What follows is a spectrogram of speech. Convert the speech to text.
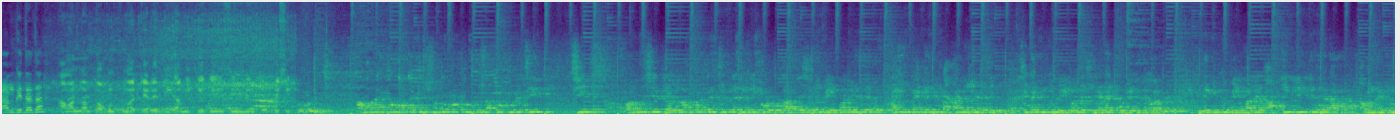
নাম কি দাদা? আমার নাম তপন কুমার চ্যাটার্জি আমি কেজিএস ইউনিটের প্রেসিডেন্ট আমরা এখন ওটাকে শুধুমাত্র করেছি যে মানুষের ডেভেলপমেন্টের জন্য যদি কোনো কাজ হিসেবে বেঙ্গলের যে হাই প্যাকেজে টাকা নিয়ে আসে সেটা কিন্তু বেঙ্গলের ছেলেরা করে দিতে পারবে। এতে কিন্তু বেঙ্গলের আর্থিক দিক থেকে যারা আমরা একটু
